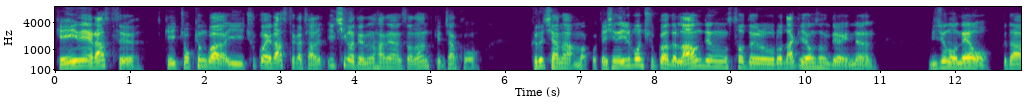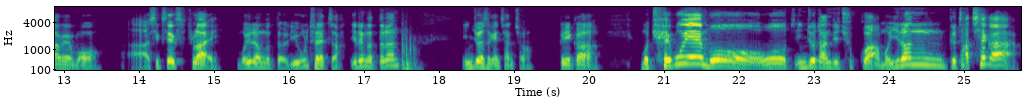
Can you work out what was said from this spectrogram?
개인의 last, 족형과 이 축구화의 last가 잘 일치가 되는 한에서는 괜찮고 그렇지 않으면 안 맞고 대신에 일본 축구화들 rounding stud로 낮게 형성되어 있는 미즈노 네오 그 다음에 뭐 아식스 X-Fly 뭐 이런 것들 이 울트레자 이런 것들은 인조에서 괜찮죠. 그러니까 뭐 최고의 뭐뭐 인조 잔디 축구화 뭐 이런 그 자체가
